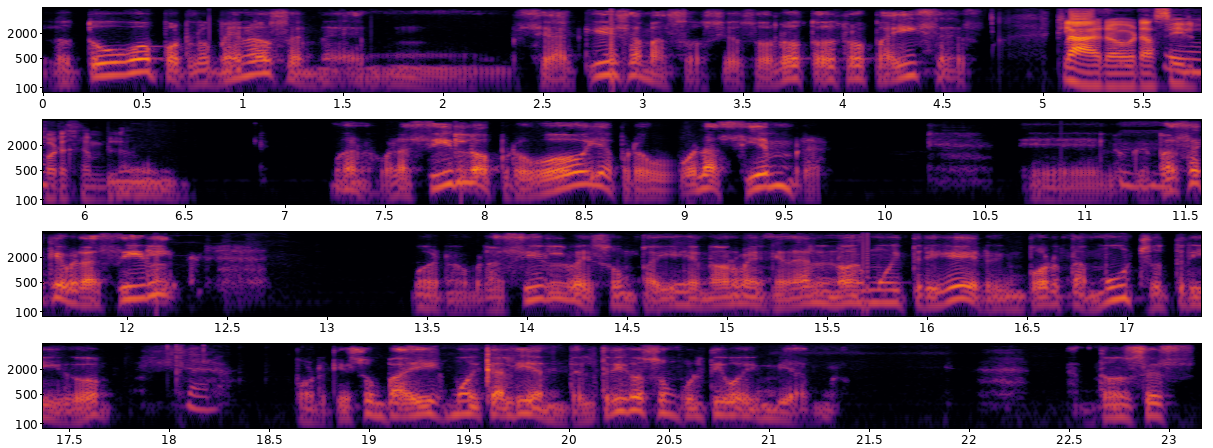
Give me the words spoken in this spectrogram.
Lo tuvo por lo menos en, en- sea, ¿quién se llama socio? ¿Solo otros países? Claro, Brasil, Sí. por ejemplo. Mm, Bueno, Brasil lo aprobó y aprobó la siembra. Eh, lo que pasa es que Brasil, bueno, Brasil es un país enorme en general, no es muy triguero, importa mucho trigo, Claro. porque es un país muy caliente. El trigo es un cultivo de invierno. Entonces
